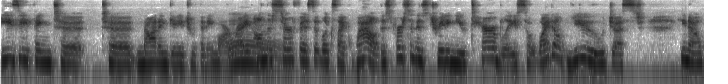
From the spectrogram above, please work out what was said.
easy thing to to not engage with anymore, right? On the mm. surface, it looks like, wow, this person is treating you terribly. So why don't you just, you know,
